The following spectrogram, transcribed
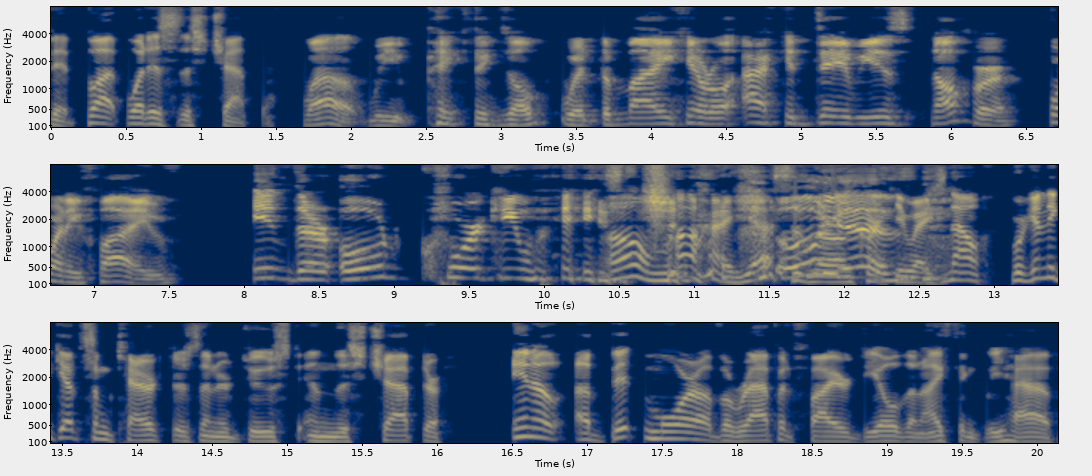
bit. But what is this chapter? well, we pick things up with the My Hero Academia's number twenty-five. In their own quirky ways. Oh my, yes, in Oh, their own quirky ways. Now we're going to get some characters introduced in this chapter in a, a bit more of a rapid fire deal than I think we have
